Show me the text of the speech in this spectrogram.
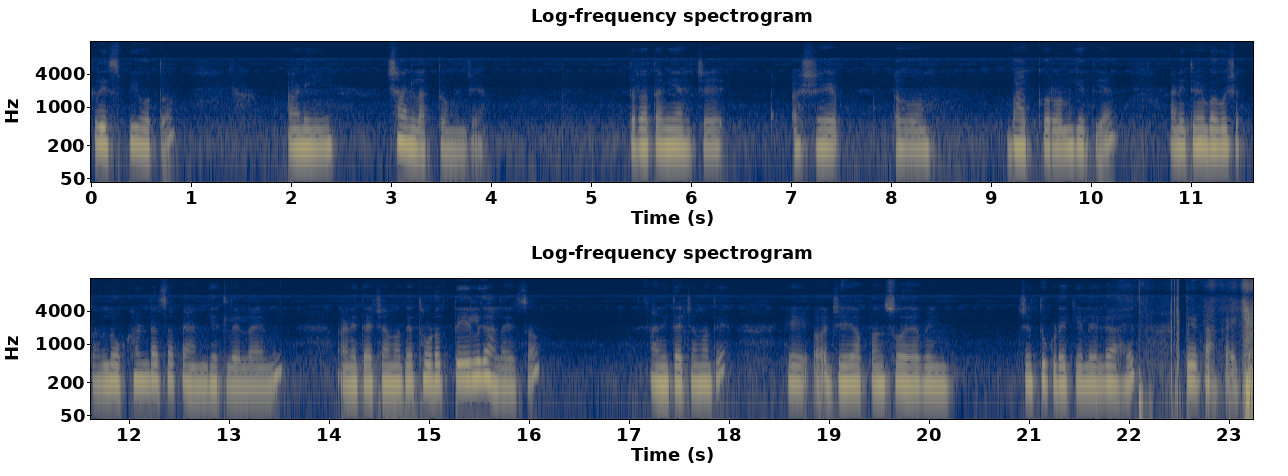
क्रिस्पी होतं आणि छान लागतं म्हणजे. तर आता मी ह्याचे असे भाग करून घेते आहे आणि तुम्ही बघू शकता लोखंडाचा पॅन घेतलेला आहे मी. आणि त्याच्यामध्ये थोडं तेल घालायचं. आणि त्याच्यामध्ये हे जे आपण सोयाबीनचे तुकडे केलेले आहेत ते टाकायचे.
